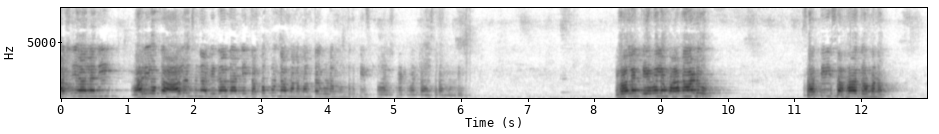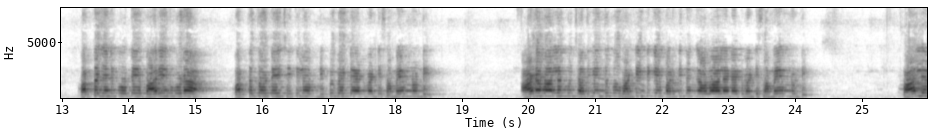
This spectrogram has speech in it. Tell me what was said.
ఆశయాలని వారి యొక్క ఆలోచన విధానాన్ని తప్పకుండా మనమంతా కూడా ముందుకు తీసుకోవాల్సినటువంటి అవసరం ఉంది. ఇవాళ కేవలం ఆనాడు సతీ సహా గమనం. భర్త చనిపోతే భార్యను కూడా భర్తతోటే చితిలో నిప్పు పెట్టేటువంటి సమయం నుండి ఆడవాళ్ళకు చదివేందుకు వంటింటికే పరిమితం కావాలనేటువంటి సమయం నుండి బాల్య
